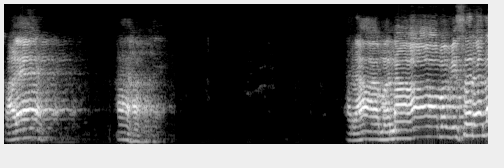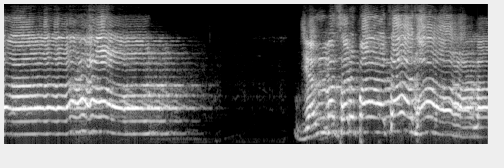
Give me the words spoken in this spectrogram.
काळ्या. हा हा हा. राम नाम विसरला. जन्म सर्पाचा झाला.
